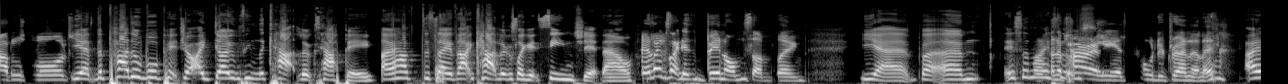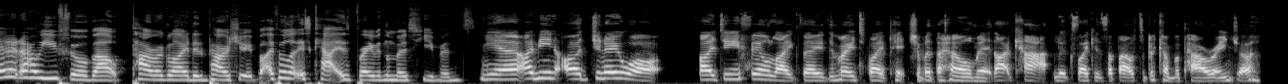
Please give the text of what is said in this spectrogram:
paddleboard. Yeah, the paddleboard picture. I don't think the cat looks happy. I have to say that cat looks like it's seen shit now. It looks like it's been on something, Yeah, but um, it's a nice. and apparently it's called adrenaline. I don't know how you feel about paragliding and parachuting, but I feel like this cat is braver than most humans. Yeah, I mean, uh, do you know what? I do feel like though the motorbike picture with the helmet, that cat looks like it's about to become a Power Ranger.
